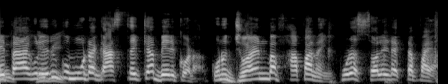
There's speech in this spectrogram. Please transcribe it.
এই পায়াগুলো এরকম মোটা গাছ থেকে বের করা। কোনো জয়েন্ট বা ফাঁপা নাই। পুরো সলিড একটা পায়া।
